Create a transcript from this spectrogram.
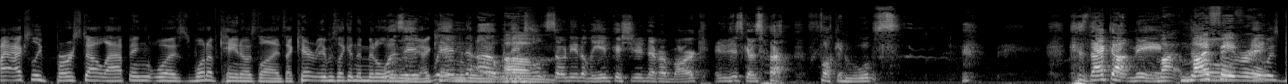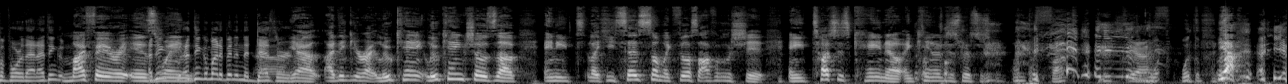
I actually burst out laughing was one of Kano's lines. I can't. It was like in the middle Was of the movie. I it can't when remember. uh, when they. Um, told Sonya to leave because she didn't have a mark, and he just goes, "Huh, "Fucking whoops," because that got me. My my No, favorite It was before that. I think. my favorite is I think. when I think it might have been in the uh, desert. Yeah, I think you're right. Luke Kang, Liu Kang shows up and he like he says some like philosophical shit and he touches Kano and Kano just whispers, "What the fuck?" yeah. What the? Fuck? yeah, yeah.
